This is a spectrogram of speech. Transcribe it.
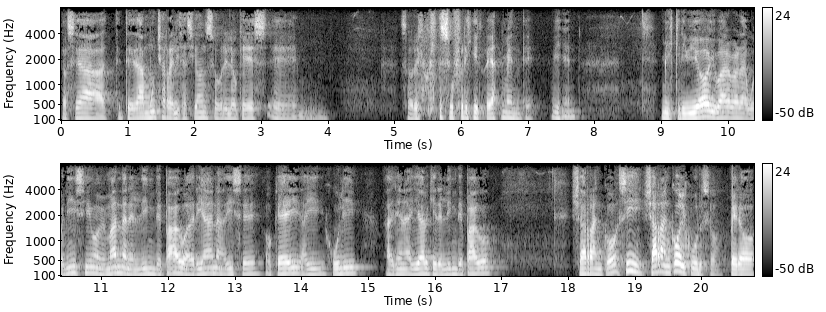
o sea, te, da mucha realización sobre lo que es eh, sobre lo que es sufrir realmente. Bien. Me escribió y Bárbara, buenísimo, me mandan el link de pago, Adriana dice, ok, ahí Juli, Adriana Aguiar quiere el link de pago. ¿Ya arrancó? Sí, ya arrancó el curso, pero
